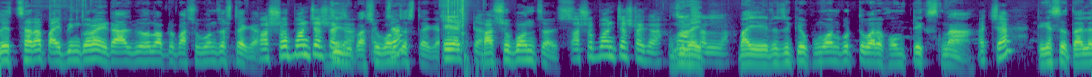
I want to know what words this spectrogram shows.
লেস ছাড়া পাইপিং করা এটা আসবে হলো আপনার পাঁচশো পঞ্চাশ টাকা। পাঁচশো পঞ্চাশ টাকা? পাঁচশো আচ্ছা। পঞ্চাশ টাকা পাঁচশো পঞ্চাশ। পাঁচশো পঞ্চাশ টাকা জি ভাই ভাই এটা যদি কেউ প্রমাণ করতে পারে হোম টেক্স না। আচ্ছা। ঠিক আছে তাহলে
